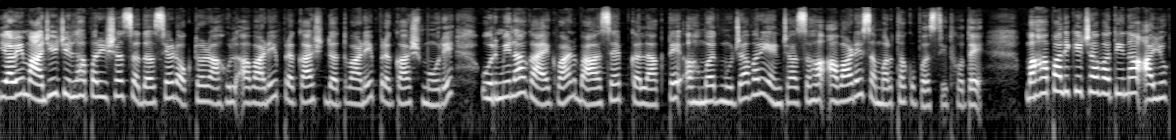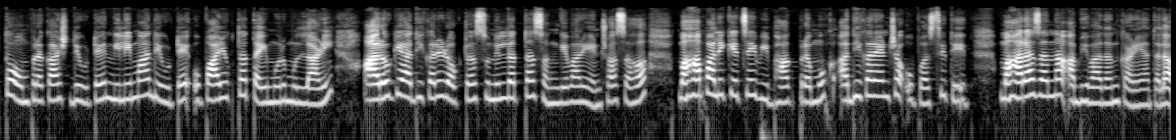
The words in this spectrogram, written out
यावेळी माजी जिल्हा परिषद सदस्य डॉक्टर राहुल आवाडे प्रकाश दत्वाडे प्रकाश मोरे उर्मिला गायकवाड बाळासाहेब कलाकते अहमद मुजावर यांच्यासह आवाडे समर्थक उपस्थित होते. महापालिकेच्या वतीनं आयुक्त ओमप्रकाश दिवटे निलिमा दिवटे उपायुक्त तैमूर मुल्लाणी आरोग्य अधिकारी डॉक्टर सुनील दत्त संगेवार यांच्यासह महापालिकेचे विभाग प्रमुख अधिकाऱ्यांच्या उपस्थितीत महाराजांना अभिवादन करण्यात आलं.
